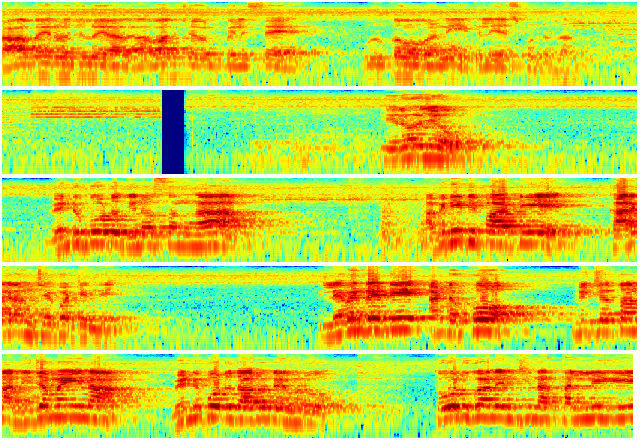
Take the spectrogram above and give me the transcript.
రాబోయే రోజుల్లో అవాకు చవాకులు పిలిస్తే ఊరుకోమని తెలియజేసుకుంటున్నాను. ఈరోజు వెన్నుపోటు దినోత్సవంగా అవినీతి పార్టీ కార్యక్రమం చేపట్టింది. లెవెన్ రెడ్డి అండ్ కో మీకు చెప్తాను నిజమైన వెన్నుపోటుదారులు ఎవరు? తోడుగా నిలిచిన తల్లికి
